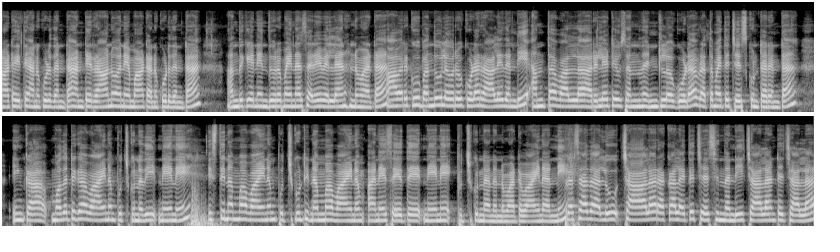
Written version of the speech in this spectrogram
మాట అయితే అనకూడదంట. అంటే రాను అనే మాట అనకూడదంట. అందుకే నేను దూరమైనా సరే వెళ్ళానన్నమాట. ఆ వరకు బంధువులు ఎవరు కూడా రాలేదండి. అంతా వాళ్ళ రిలేటివ్స్ అంద ఇంట్లో కూడా వ్రతం అయితే చేసుకుంటారంట. ఇంకా మొదటగా వాయనం పుచ్చుకున్నది నేనే. ఇస్తినమ్మ వాయనం పుచ్చుకుంటినమ్మ వాయనం అనేసి అయితే నేనే పుచ్చుకున్నానన్నమాట వాయనాన్ని. ప్రసాదాలు చాలా రకాలైతే చేసిందండి. చాలా అంటే చాలా.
